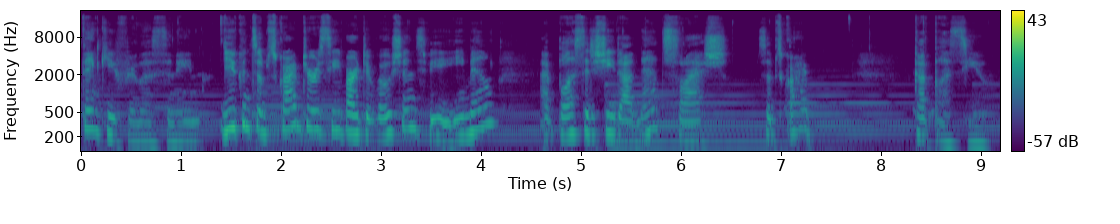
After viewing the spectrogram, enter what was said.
Thank you for listening. You can subscribe to receive our devotions via email at blessedshe.net slash subscribe. God bless you.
